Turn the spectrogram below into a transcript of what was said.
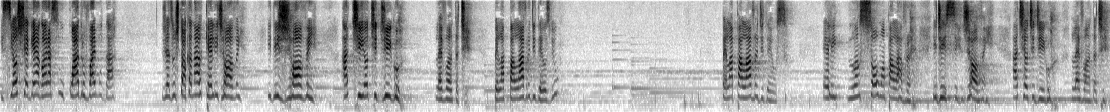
E se eu cheguei agora, o quadro vai mudar. Jesus toca naquele jovem e diz: Jovem, a ti eu te digo, levanta-te. Pela palavra de Deus, viu? Pela palavra de Deus. Ele lançou uma palavra e disse: Jovem, a ti eu te digo, levanta-te.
